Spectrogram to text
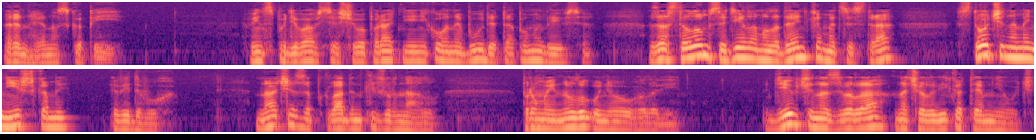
рентгеноскопії. Він сподівався, що в апаратній нікого не буде, та помилився. За столом сиділа молоденька медсестра з точеними ніжками від вух, наче з обкладинки журналу. Промайнуло у нього в голові. Дівчина звела на чоловіка темні очі.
